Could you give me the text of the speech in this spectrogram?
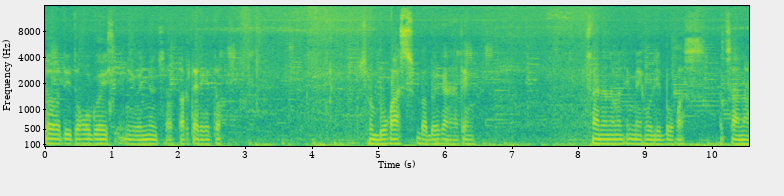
So dito ko guys iniwan yun sa parte rito. So bukas babalikan natin. Sana naman eh, may huli bukas at sana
